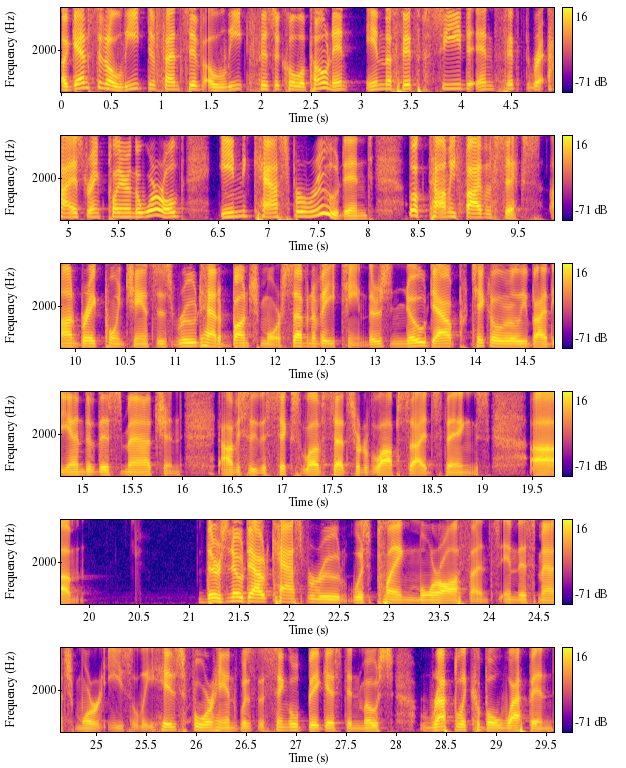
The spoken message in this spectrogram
against an elite defensive, elite physical opponent in the fifth seed and fifth highest ranked player in the world in Casper Ruud. And look, Tommy, five of six on breakpoint chances. Ruud had a bunch more, seven of 18. There's no doubt, particularly by the end of this match, and obviously the six love set sort of lopsides things. Um, there's no doubt Casper Ruud was playing more offense in this match more easily. His forehand was the single biggest and most replicable weapon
